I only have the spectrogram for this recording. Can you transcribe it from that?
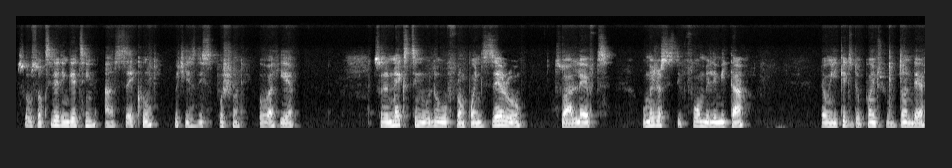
So succeeded in getting a circle which is this portion over here. So the next thing we'll do from point zero to our left we'll measure 64 millimeter then we indicate the point we've done there.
